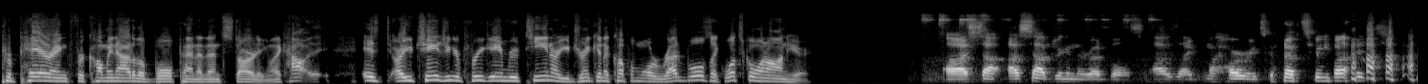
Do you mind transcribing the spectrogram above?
Preparing for coming out of the bullpen and then starting. Like, how is? Are you changing your pregame routine? Are you drinking a couple more Red Bulls? Like, what's going on here? uh, I stopped. I stopped drinking the Red Bulls. I was like, my heart rate's going up too much.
